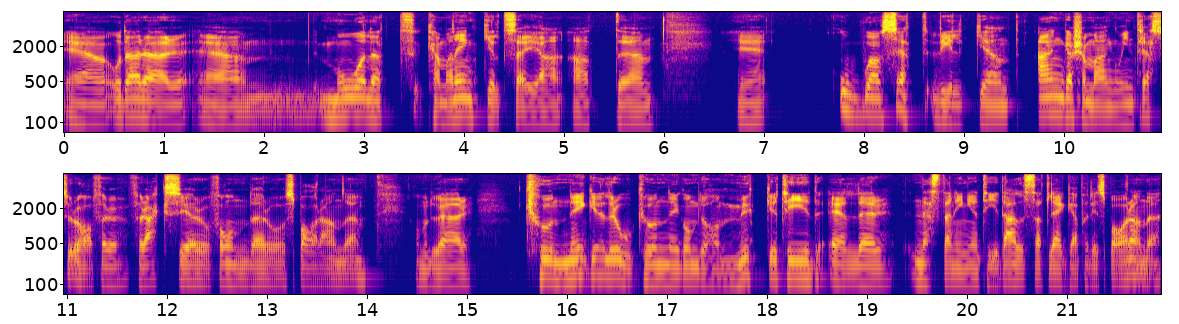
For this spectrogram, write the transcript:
Eh, och där är eh, målet kan man enkelt säga att eh, eh, oavsett vilket engagemang och intresse du har för, för aktier och fonder och sparande. Om du är kunnig eller okunnig, om du har mycket tid eller nästan ingen tid alls att lägga på ditt sparande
